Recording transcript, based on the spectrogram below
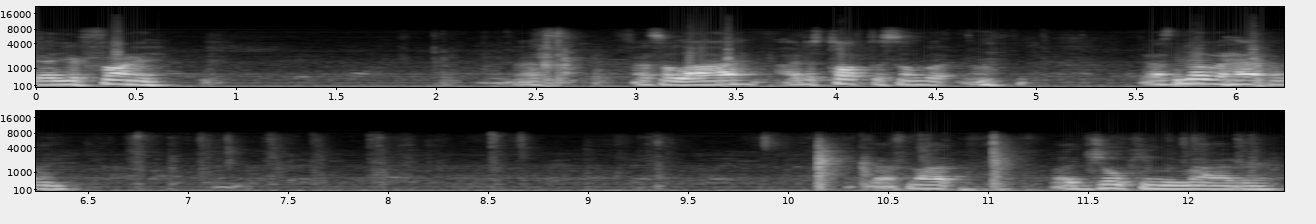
Yeah, you're funny. That's that's a lie. I just talked to somebody. that's never happening. That's not a joking matter.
